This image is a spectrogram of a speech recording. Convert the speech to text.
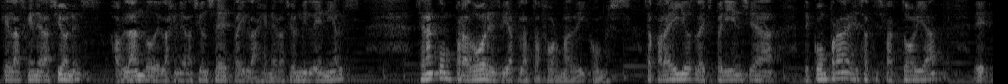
que las generaciones, hablando de la generación Z y la generación millennials, serán compradores vía plataforma de e-commerce. O sea, para ellos la experiencia de compra es satisfactoria eh,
